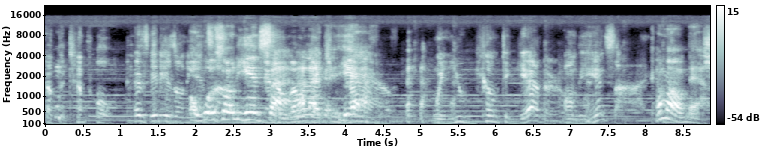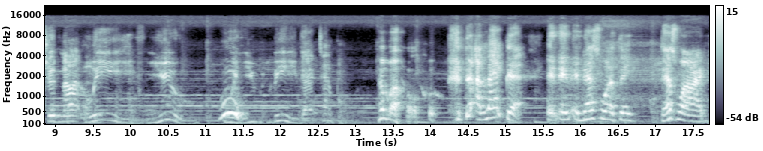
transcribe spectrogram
of the temple as it is on the Oh, inside. what's on the inside? I like that that. you Yeah. have when you come together on the inside Come on now. should not leave you Woo. when you leave that temple. Come on. I like that. And, and and that's why I think that's why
